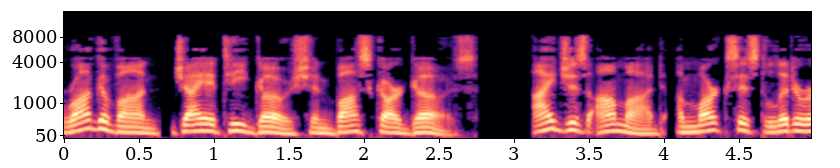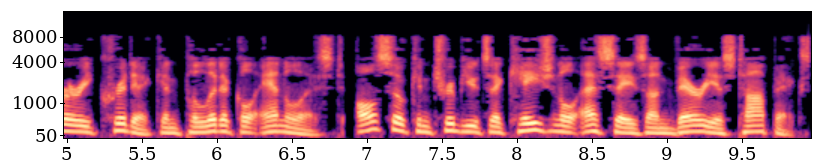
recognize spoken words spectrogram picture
Raghavan, Jayati Ghosh and Bhaskar Ghose. Ijaz Ahmad, a Marxist literary critic and political analyst, also contributes occasional essays on various topics.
